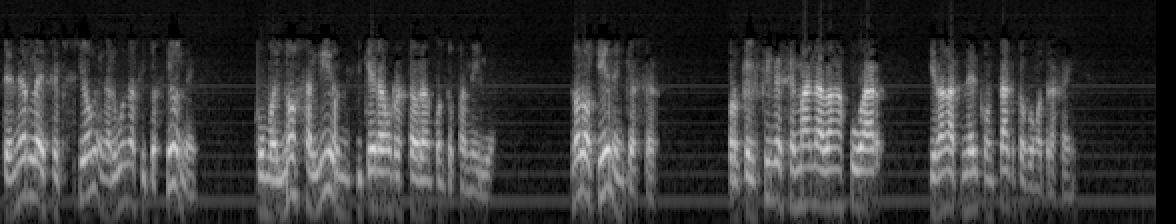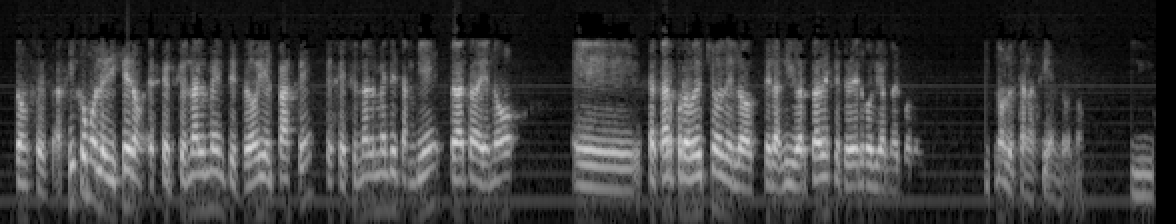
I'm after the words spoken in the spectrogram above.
tener la excepción en algunas situaciones, como el no salir ni siquiera a un restaurante con tu familia. No lo tienen que hacer, porque el fin de semana van a jugar y van a tener contacto con otra gente. Entonces, así como le dijeron, excepcionalmente te doy el pase, excepcionalmente también trata de no eh, sacar provecho de, los, de las libertades que te dé el gobierno económico. No lo están haciendo, ¿no? Y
